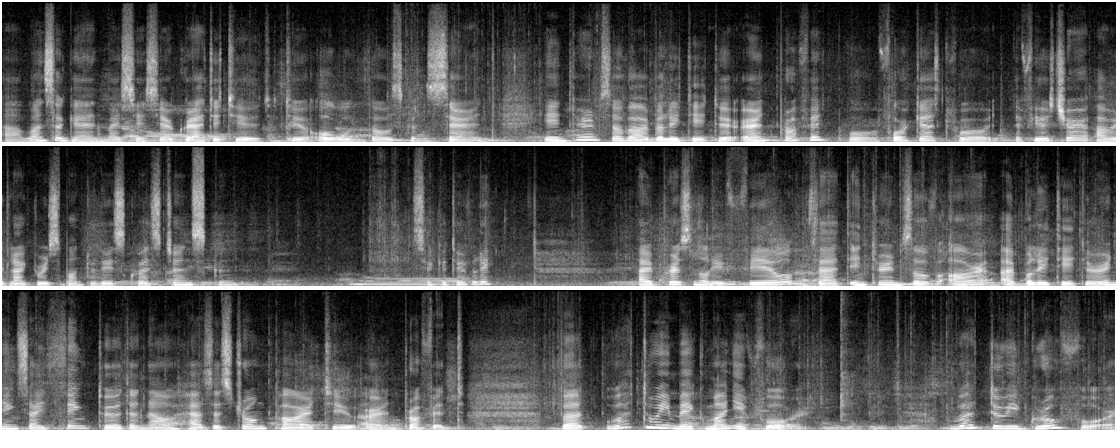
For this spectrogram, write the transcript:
uh, once again my sincere gratitude to all those concerned. In terms of our ability to earn profit or forecast for the future, I would like to respond to these questions consecutively. I personally feel that in terms of our ability to earnings, I think Toyota now has a strong power to earn profit. But what do we make money for? What do we grow for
